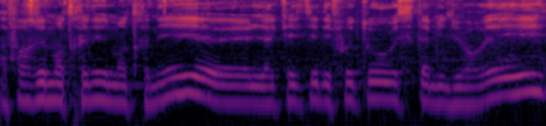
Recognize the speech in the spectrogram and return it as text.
à force de m'entraîner, de m'entraîner, euh, la qualité des photos s'est améliorée.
